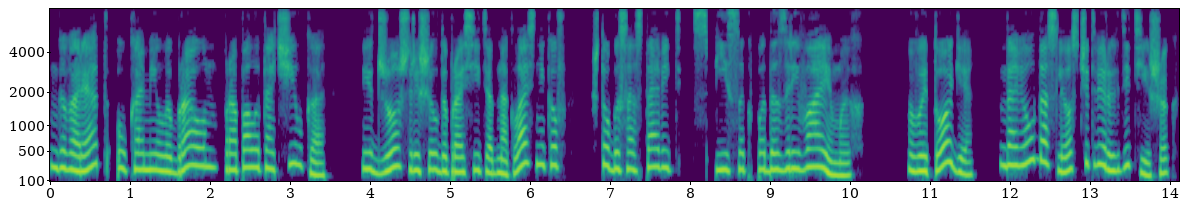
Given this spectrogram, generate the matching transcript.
Говорят, у Камилы Браун пропала точилка, и Джош решил допросить одноклассников, чтобы составить список подозреваемых. В итоге довел до слез четверых детишек.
